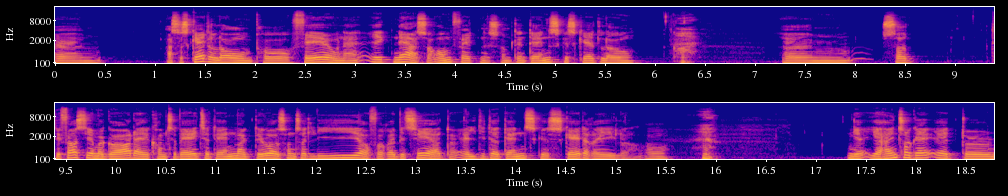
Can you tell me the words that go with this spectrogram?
øh, altså skatteloven på Færøerne er ikke nær så omfattende som den danske skattelov. Øh, så det første, jeg må gøre, da jeg kom tilbage til Danmark, det var sådan set lige at få repeteret alle de der danske skatteregler. Og ja. Jeg, jeg har indtryk af, at øh,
